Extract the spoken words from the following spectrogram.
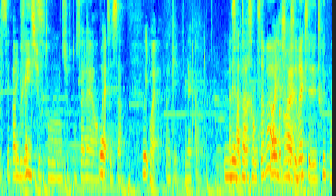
c'est pas pris sur ton sur ton salaire en fait, c'est ça. Oui. Ouais, ok, d'accord. Ah, c'est intéressant de savoir parce que c'est vrai que c'est des trucs qu'on.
